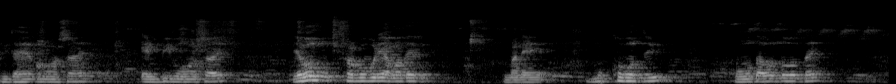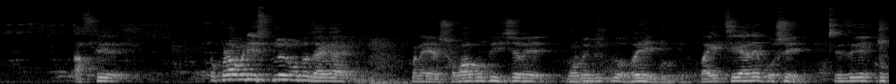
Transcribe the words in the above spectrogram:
বিধায়ক মহাশয়, এমপি মহাশয় এবং সর্বোপরি আমাদের মানে মুখ্যমন্ত্রী মমতা বন্দ্যোপাধ্যায়। আজকে ওকরাবাড়ি স্কুলের মতো জায়গায় মানে সভাপতি হিসেবে মনোনীত হয়ে বা এই চেয়ারে বসে নিজেকে খুব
